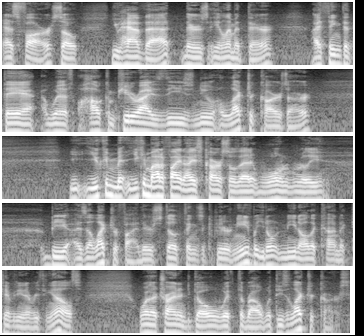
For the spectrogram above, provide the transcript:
as far. So you have that. There's a limit there. I think that they with how computerized these new electric cars are, you, can you can modify an ice car so that it won't really be as electrified. There's still things the computer need, but you don't need all the connectivity and everything else where they're trying to go with the route with these electric cars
